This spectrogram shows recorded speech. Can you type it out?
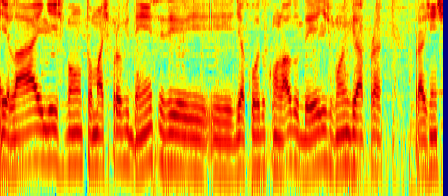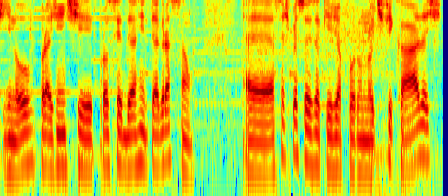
E lá eles vão tomar as providências e, e de acordo com o laudo deles, vão enviar para a gente de novo, para a gente proceder à reintegração. É, essas pessoas aqui já foram notificadas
